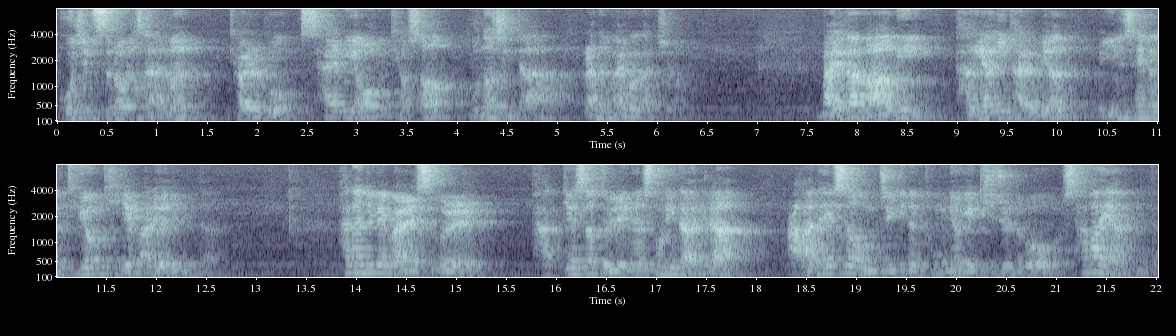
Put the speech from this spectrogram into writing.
고집스러운 사람은 결국 삶이 엉켜서 무너진다 라는 말과 같죠. 말과 마음이 방향이 다르면 인생은 뒤엉키게 마련입니다. 하나님의 말씀을 밖에서 들리는 소리가 아니라 안에서 움직이는 동력의 기준으로 삼아야 합니다.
